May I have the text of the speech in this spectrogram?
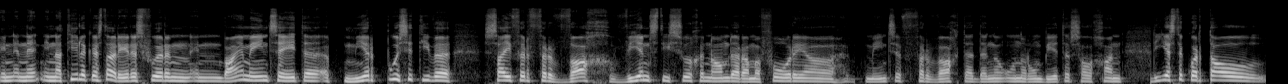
en en, en, en natuurlik is daar redes voor en en baie mense het 'n meer positiewe syfer verwag weens die sogenaamde Ramaphosa. Mense verwag dat dinge onder hom beter sal gaan. Die eerste kwartaal,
